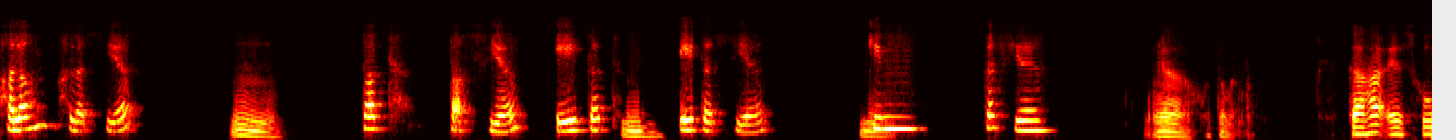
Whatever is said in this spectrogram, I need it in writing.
फलं फलस्य तत् तस्य एतत् एतस्य किं कस्य उत्तमम्। कः इस् हू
